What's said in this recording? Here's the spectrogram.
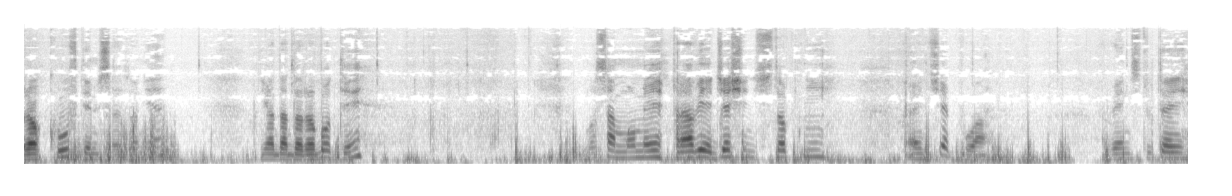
roku, w tym sezonie jada do roboty bo sam mamy prawie 10 stopni e, ciepła. Więc tutaj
